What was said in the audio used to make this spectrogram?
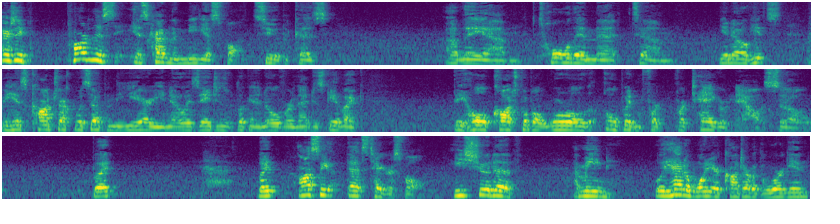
Actually, part of this is kind of the media's fault too because uh, they um, told him that um, you know his his contract was up in the air. You know his agents were looking it over, and that just gave like the whole college football world open for for Taggart now. So, but but honestly, that's Taggart's fault. He should have. I mean, well, he had a one-year contract with Oregon,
